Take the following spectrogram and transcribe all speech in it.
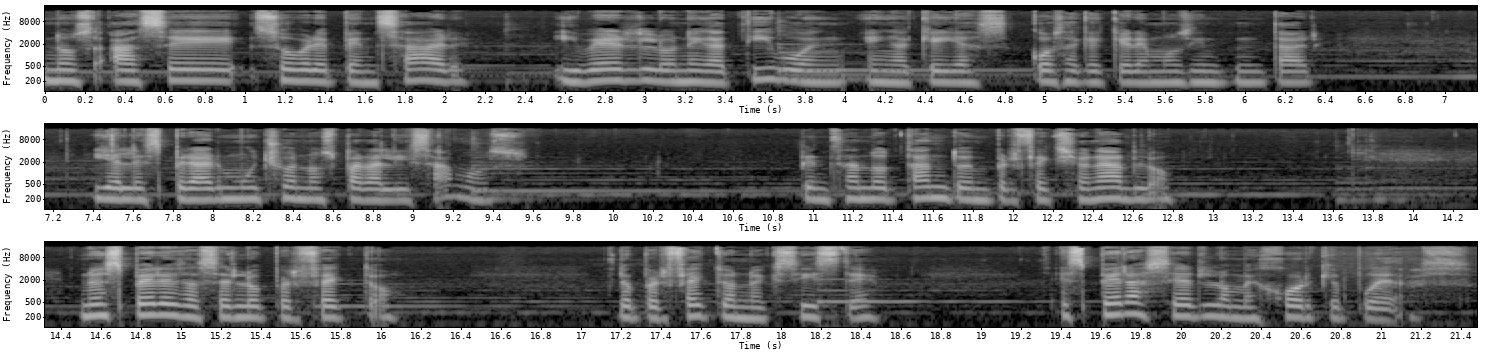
nos hace sobrepensar y ver lo negativo en, aquellas cosas que queremos intentar. Y al esperar mucho nos paralizamos, pensando tanto en perfeccionarlo. No esperes hacerlo perfecto. Lo perfecto no existe. Espera hacer lo mejor que puedas.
